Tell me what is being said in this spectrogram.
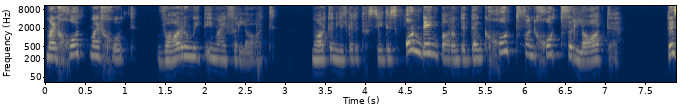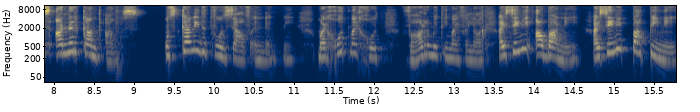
"My God, my God, waarom het U my verlaat?" Martin Luther het gesê, "Dis ondenkbaar om te dink God van God verlate." Dis anderkant angs. Ons kan nie dit vir onsself indink nie. My God, my God, waarom het U my verlaat? Hy sê nie Abba nie. Hy sê nie Papi nie.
